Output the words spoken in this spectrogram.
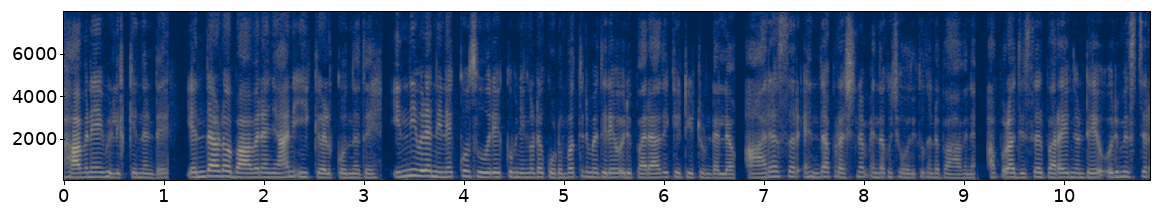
ഭാവനയെ വിളിക്കുന്നുണ്ട് എന്താടോ ഭാവന ഞാൻ ഈ കേൾക്കുന്നത്? ഇന്നിവിടെ നിനക്കും സൂര്യക്കും നിങ്ങളുടെ കുടുംബത്തിനുമെതിരെ ഒരു പരാതി കിട്ടിയിട്ടുണ്ടല്ലോ. ആരാ സർ എന്താ പ്രശ്നം? എന്നൊക്കെ ചോദിക്കുന്നുണ്ട് ഭാവന. അപ്പോൾ അജിത് സാർ പറയുന്നുണ്ട് ഒരു മിസ്റ്റർ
